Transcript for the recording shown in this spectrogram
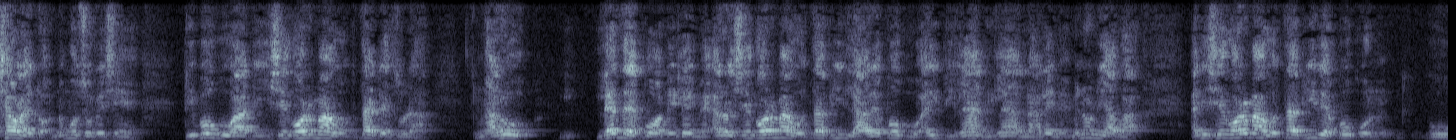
ဖြောက်လိုက်တော့နှမို့ဆိုလို့ရှိရင်ဒီပုဂ္ဂိုလ်ကဒီရှင်ဂေါရမကိုတတ်တယ်ဆိုတာငါတို့လက်သက်ပေါ်နေလိမ့်မယ်အဲ့တော့ရှင်ဂေါရမကိုတတ်ပြီးလာတဲ့ပုဂ္ဂိုလ်အဲ့ဒီဒီလန်းဒီလန်းလာလိမ့်မယ်မင်းတို့နှစ်ယောက်ကအဲ့ဒီရှင်ဂေါရမကိုတတ်ပြီးတဲ့ပုဂ္ဂိုလ်ကို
